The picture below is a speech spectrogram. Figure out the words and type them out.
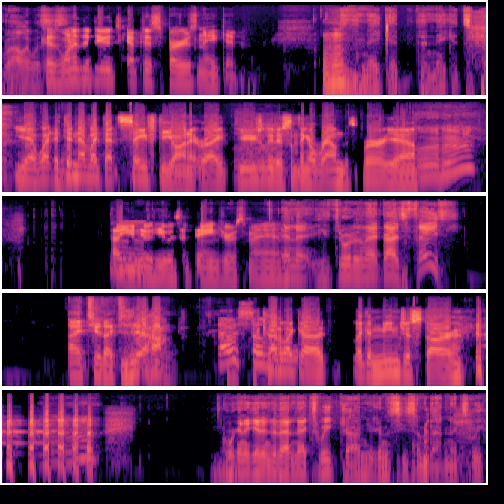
Well, it was Because one of the dudes kept his spurs naked. Naked. The Naked Spur. Yeah, what? It didn't have like that safety on it, right? Usually there's something around the spur. Yeah. Mm-hmm. How you knew he was a dangerous man. And then he threw it in that guy's face. I too like to. Yeah. That was so Kind of like a like a ninja star. We're gonna get into that next week, John. You're gonna see some of that next week.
